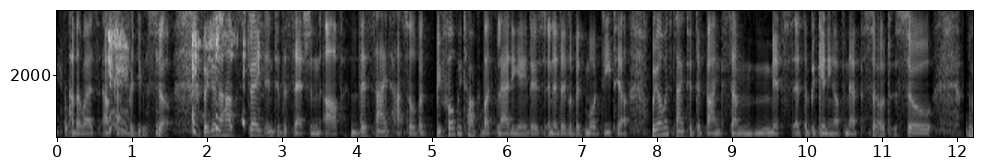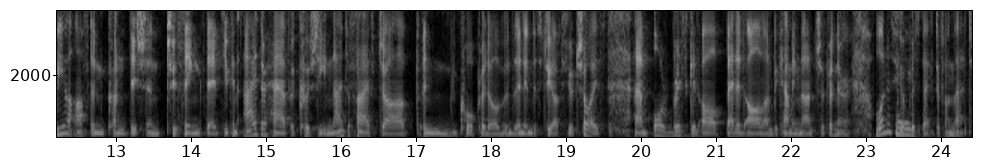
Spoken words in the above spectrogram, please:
otherwise, I'll come for you. So, we're going to hop straight into the session of the side hustle. But before we talk about gladiators in a little bit more detail, we always like to debunk some myths at the beginning of an episode. So, we are often conditioned to think that you can either have a cushy nine to five job in corporate or an industry of your choice, um, or risk it all, bet it all on becoming an entrepreneur. What is your Mm. perspective on that?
